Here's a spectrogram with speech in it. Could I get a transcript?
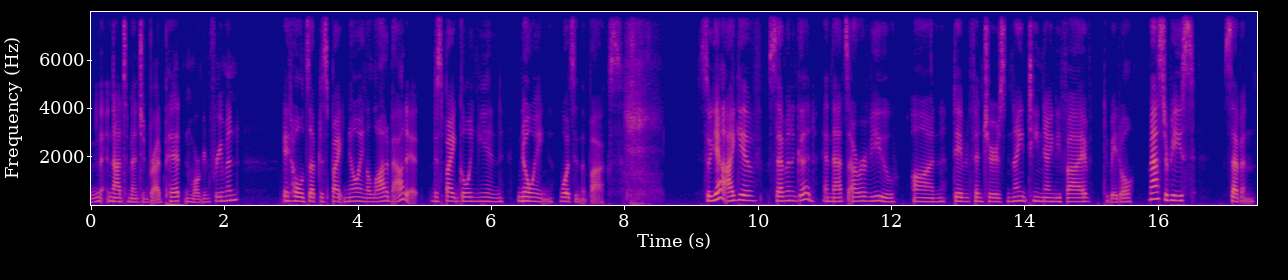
N- not to mention Brad Pitt and Morgan Freeman. It holds up despite knowing a lot about it, despite going in knowing what's in the box. So, yeah, I give seven a good, and that's our review on David Fincher's 1995 debatable masterpiece, Seven.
